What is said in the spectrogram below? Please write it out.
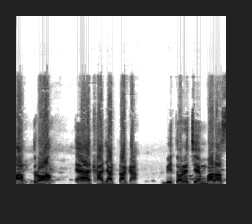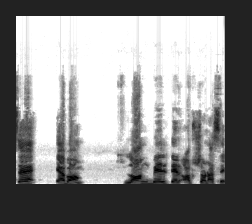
মাত্র এক হাজার টাকা। ভিতরে চেম্বার আছে এবং লং বেল্টের অপশন আছে।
